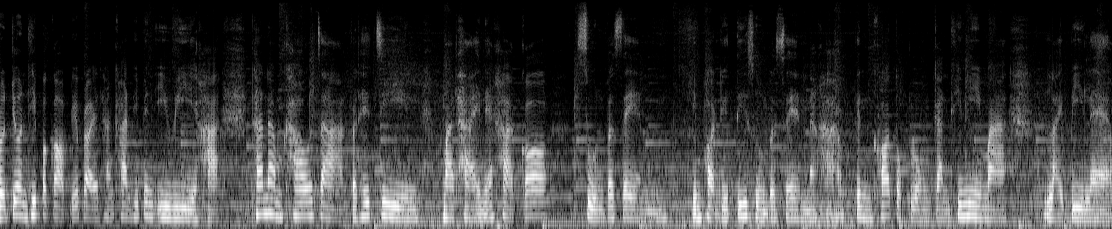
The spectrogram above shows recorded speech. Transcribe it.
รถยนต์ที่ประกอบเรียบร้อยทั้งคันที่เป็น EV ค่ะ ถ้านำเข้าจากประเทศจีนมาไทยเนี่ยค่ะก็0% import duty 0%นะคะ เป็นข้อตกลงกันที่มีมาหลายปีแล้ว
